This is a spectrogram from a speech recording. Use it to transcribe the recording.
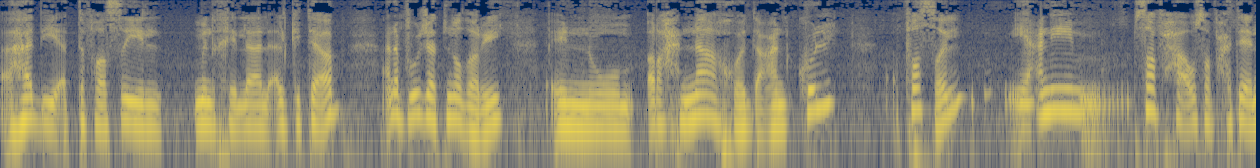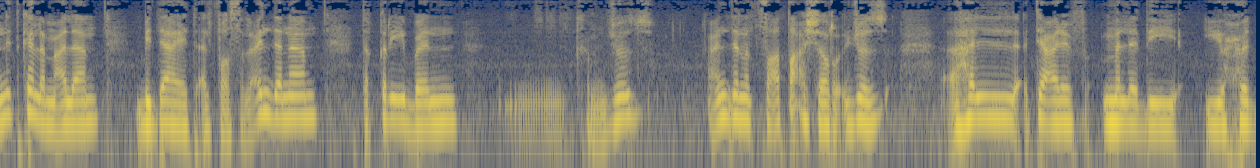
هذه التفاصيل من خلال الكتاب. أنا في وجهة نظري أنه راح ناخذ عن كل فصل يعني صفحة أو صفحتين نتكلم على بداية الفصل. عندنا تقريبا كم جزء؟ عندنا 19 جزء. هل تعرف ما الذي يحد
